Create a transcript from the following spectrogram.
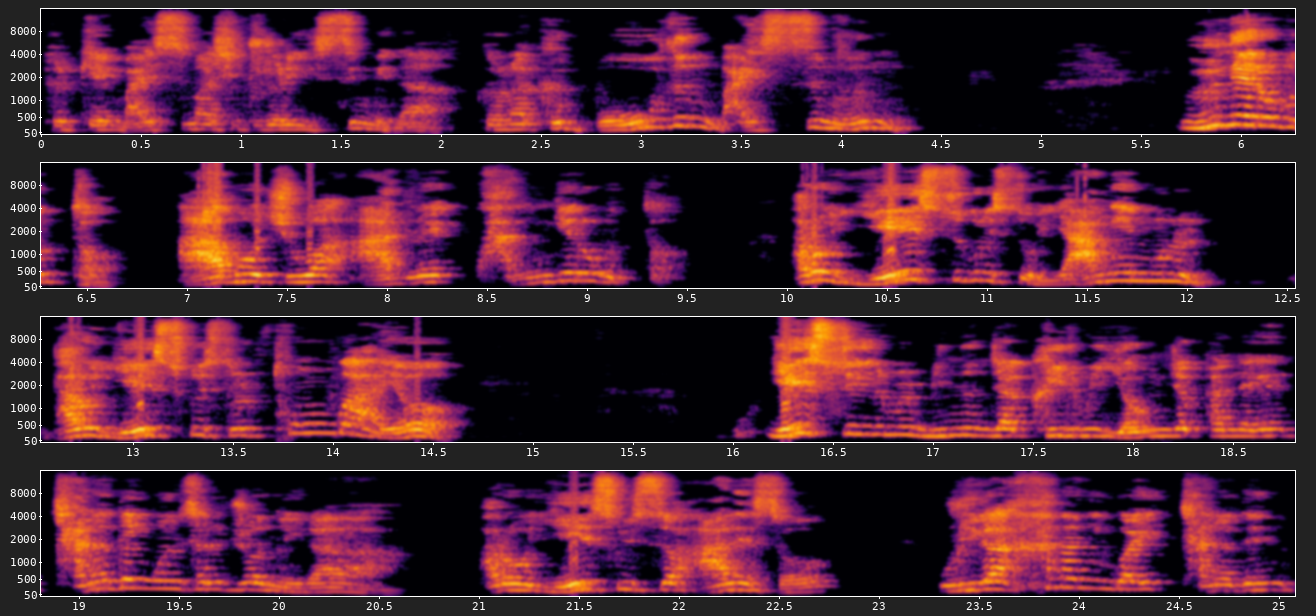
그렇게 말씀하신 구절이 있습니다. 그러나 그 모든 말씀은 은혜로부터 아버지와 아들의 관계로부터 바로 예수 그리스도 양의 문을 바로 예수 그리스도를 통과하여 예수 이름을 믿는 자, 그 이름을 영접한 자에게는 자녀된 권세를 주었느니라. 바로 예수 그리스도 안에서 우리가 하나님과의 자녀된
